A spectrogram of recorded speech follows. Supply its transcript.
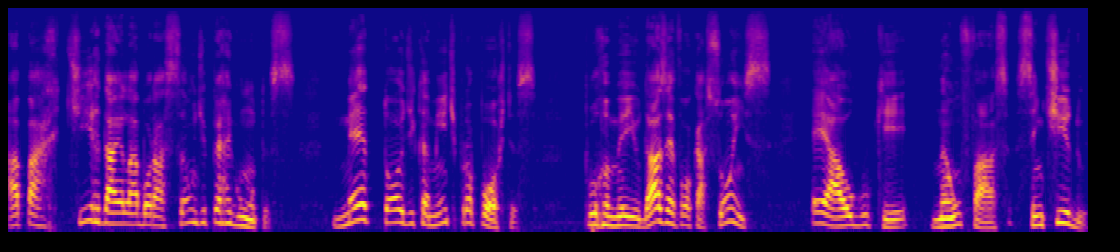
a partir da elaboração de perguntas metodicamente propostas por meio das evocações é algo que não faz sentido.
